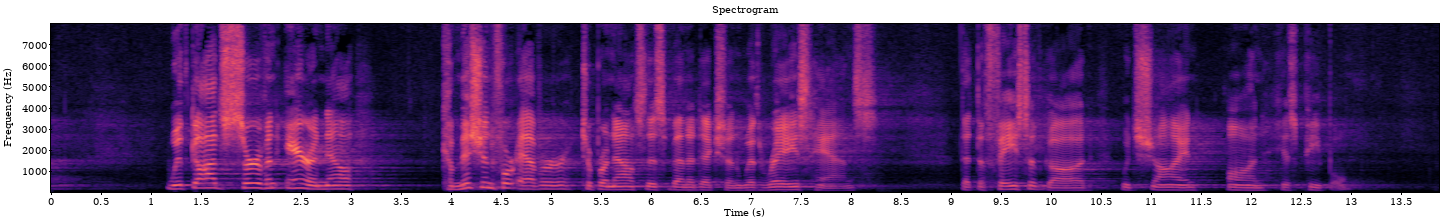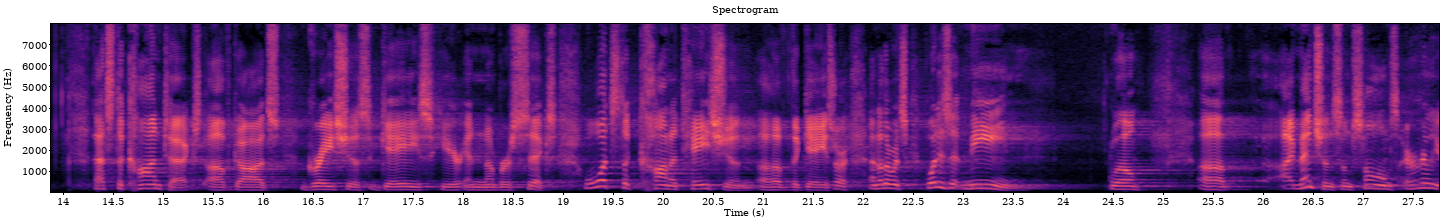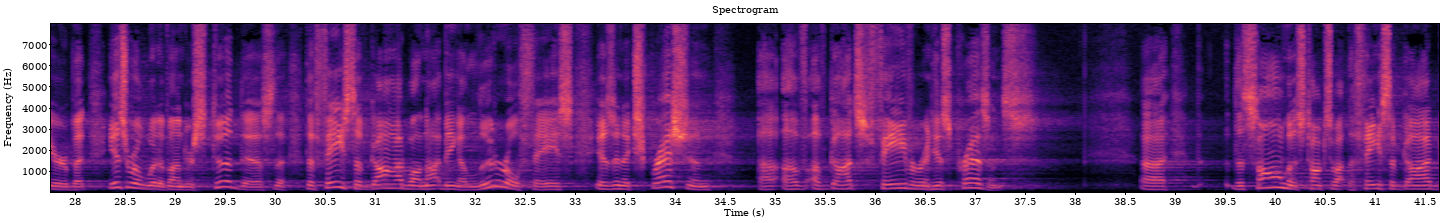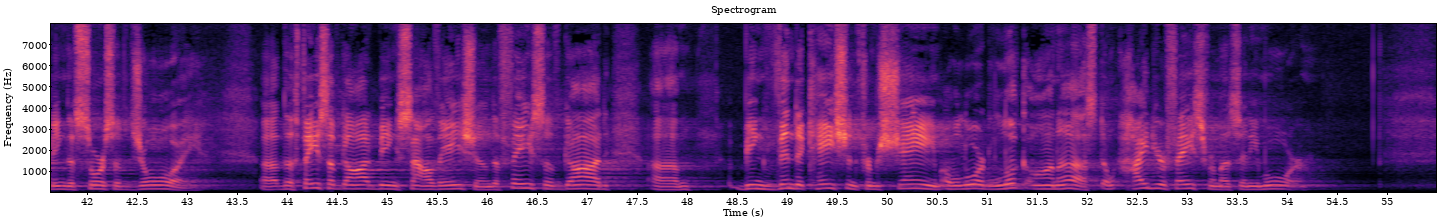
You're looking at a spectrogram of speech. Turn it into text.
with God's servant Aaron now commissioned forever to pronounce this benediction with raised hands that the face of God would shine on his people. That's the context of God's gracious gaze here in number six. Well, what's the connotation of the gaze? Or, in other words, what does it mean? Well, uh, I mentioned some Psalms earlier, but Israel would have understood this. The, the face of God, while not being a literal face, is an expression uh, of, of God's favor and His presence. Uh, the psalmist talks about the face of God being the source of joy. Uh, the face of God being salvation, the face of God um, being vindication from shame. Oh Lord, look on us. Don't hide your face from us anymore.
